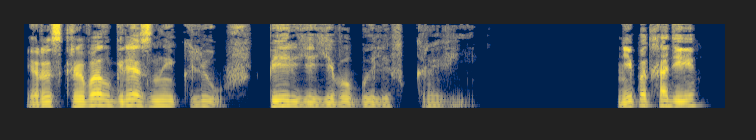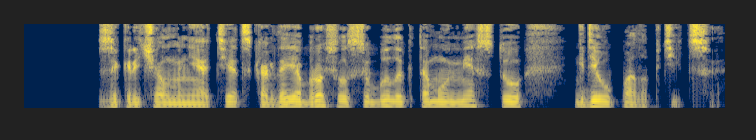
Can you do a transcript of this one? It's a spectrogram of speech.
и раскрывал грязный клюв, перья его были в крови. «Не подходи», — закричал мне отец, когда я бросился было к тому месту, где упала птица.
